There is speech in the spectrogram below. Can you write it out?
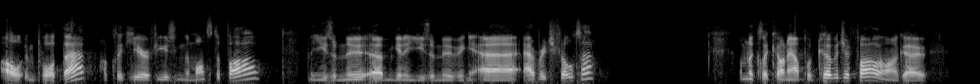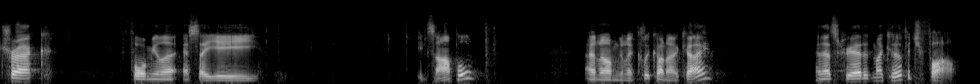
I'll import that. I'll click here if using the monster file. I'm going to use a, I'm going to use a moving average filter. I'm going to click on output curvature file and I'll go track formula SAE example, and I'm going to click on OK, and that's created my curvature file.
